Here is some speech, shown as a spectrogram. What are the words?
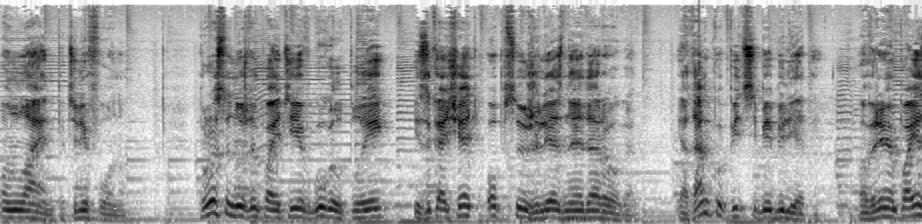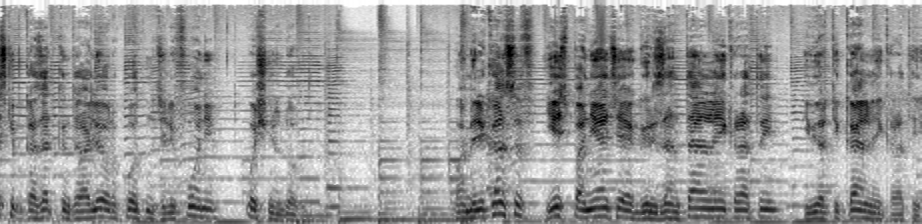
онлайн по телефону. Просто нужно пойти в Google Play и закачать опцию «Железная дорога», а там купить себе билеты. Во время поездки показать контролеру код на телефоне очень удобно. У американцев есть понятие горизонтальные кроты и вертикальные кроты.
